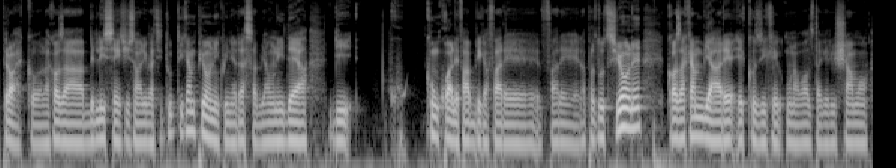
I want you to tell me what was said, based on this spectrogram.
però ecco, la cosa bellissima è che ci sono arrivati tutti i campioni, quindi adesso abbiamo un'idea di con quale fabbrica fare, fare la produzione, cosa cambiare e così che una volta che riusciamo a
